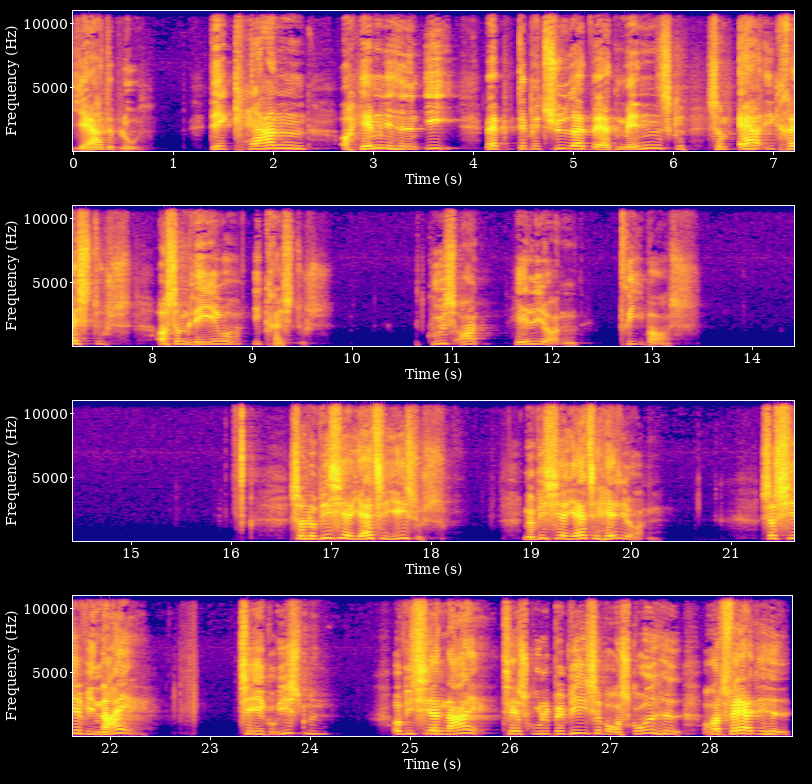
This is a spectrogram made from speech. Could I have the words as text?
hjerteblod. Det er kernen og hemmeligheden i, hvad det betyder at være et menneske, som er i Kristus og som lever i Kristus. At Guds ånd, Helligånden, driver os. Så når vi siger ja til Jesus, når vi siger ja til Helligånden, så siger vi nej til egoismen, og vi siger nej til at skulle bevise vores godhed og retfærdighed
